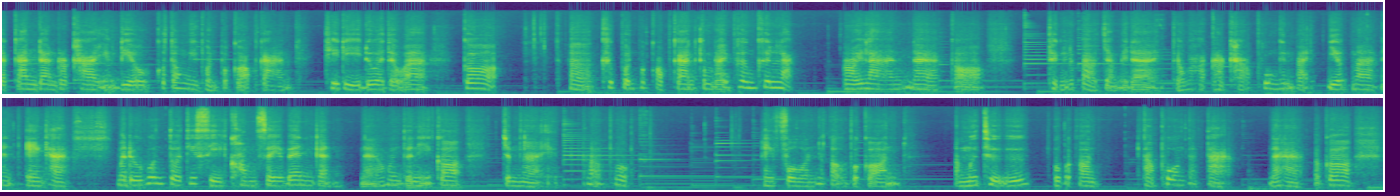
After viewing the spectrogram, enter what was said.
จากการดันราคาอย่างเดียวก็ต้องมีผลประกอบการที่ดีด้วย แต่ว่าก็คือผลประกอบการกำไรเพิ่มขึ้นหลัก ร้อยล้านนะก็ถึงหรือเปล่าจำไม่ได้ แต่ว่าราคาพุ่งขึ้นไปเยอะมากนั่นเองค่ะ มาดูหุ้นตัวที่4 c o m เซเว่นกันนะหุ้นตัวนี้ก็จำหน่ายพวก iPhone แล้วก็อุปกรณ์มือถืออุปกรณ์ต่อพ่วงต่างๆนะคะแล้วก็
